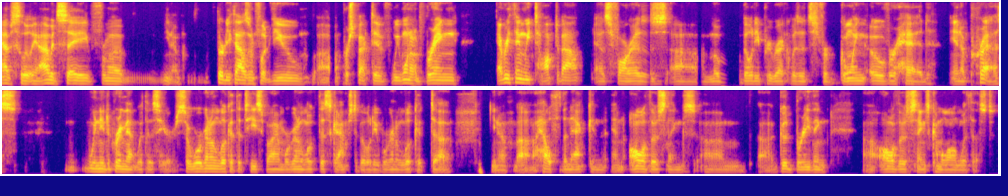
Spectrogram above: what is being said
Absolutely, I would say from a you know thirty thousand foot view uh, perspective, we want to bring everything we talked about as far as uh, mobility prerequisites for going overhead in a press we need to bring that with us here. So we're going to look at the T spine. We're going to look at the scap stability. We're going to look at, uh, you know, uh, health of the neck and and all of those things. Um, uh, good breathing, uh, all of those things come along with us.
